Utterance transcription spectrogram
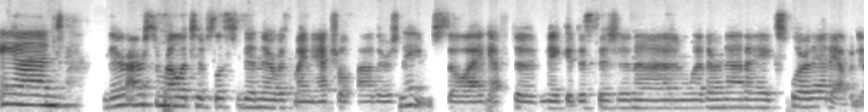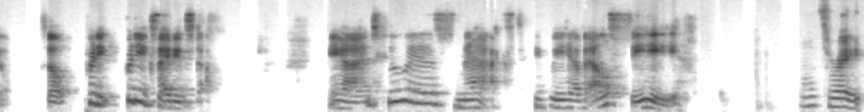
And there are some relatives listed in there with my natural father's name. So I have to make a decision on whether or not I explore that avenue. So pretty, pretty exciting stuff. And who is next? I think we have Elsie. That's right.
